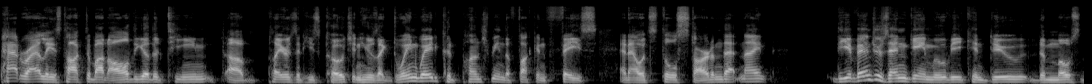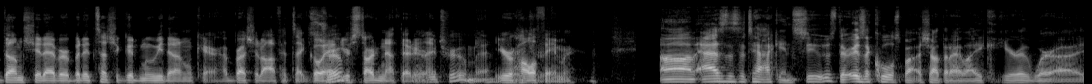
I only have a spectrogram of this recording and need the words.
Pat Riley has talked about all the other team uh players that he's coached, and he was like Dwyane Wade could punch me in the fucking face, and I would still start him that night. The Avengers Endgame movie can do the most dumb shit ever, but it's such a good movie that I don't care. I brush it off. It's like, go It's ahead, true. you're starting out there Very tonight. true, man. You're a Very Hall of. Famer. Um, as this attack ensues, there is a cool spot shot that I like here where uh,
